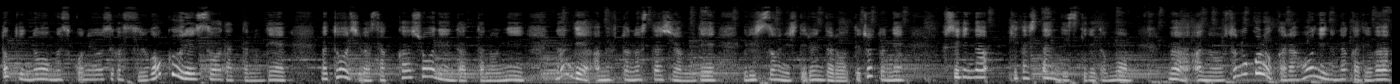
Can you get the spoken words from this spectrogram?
時の息子の様子がすごく嬉しそうだったので、まあ、当時はサッカー少年だったのに、なんでアメフトのスタジアムで嬉しそうにしてるんだろうってちょっとね、不思議な気がしたんですけれども、まあ、あの、その頃から本人の中では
